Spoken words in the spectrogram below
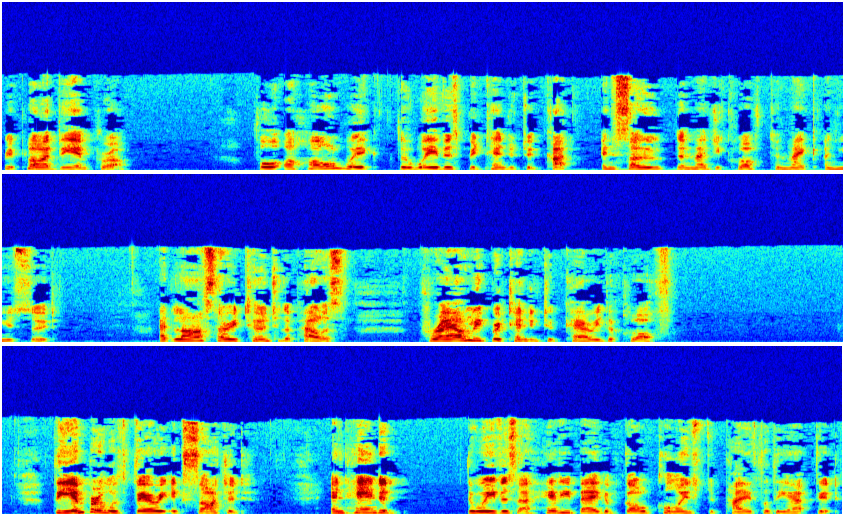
replied the emperor. For a whole week the weavers pretended to cut and sew the magic cloth to make a new suit. At last they returned to the palace, proudly pretending to carry the cloth. The emperor was very excited and handed the weavers a heavy bag of gold coins to pay for the outfit.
